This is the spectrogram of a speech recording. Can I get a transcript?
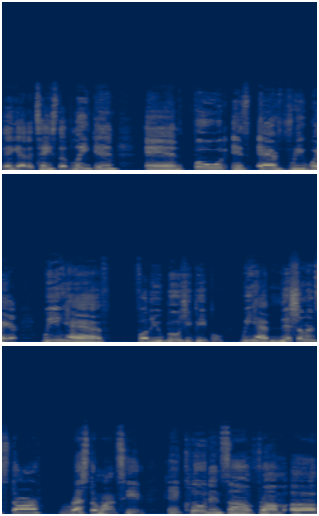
They got a taste of Lincoln and food is everywhere. We have, for you bougie people, we have Michelin star restaurants here, including some from, uh,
